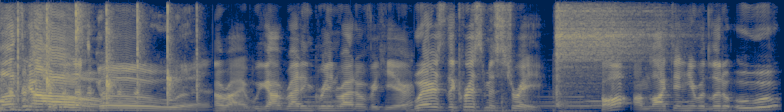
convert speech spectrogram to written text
Let's go. All right, we got red and green right over here. Where's the Christmas tree? Oh, I'm locked in here with little Uwu.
